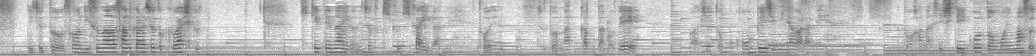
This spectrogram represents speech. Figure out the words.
でちょっとそのリスナーさんからちょっと詳しく聞けてないのでちょっと聞く機会がね当然ちょっとなかったので、まあ、ちょっとホームページ見ながらねちょっとお話ししていこうと思います。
